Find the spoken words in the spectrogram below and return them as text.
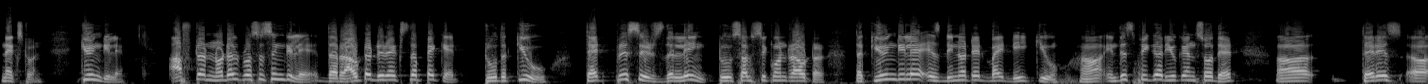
Next one. Queuing delay. After nodal processing delay the router directs the packet to the queue that precedes the link to subsequent router. The queuing delay is denoted by dq uh, in this figure you can show that uh, there is uh,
